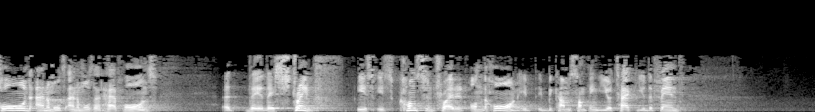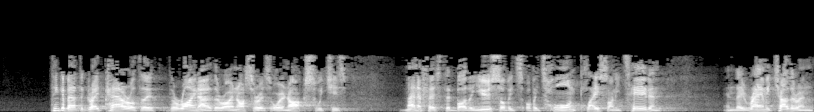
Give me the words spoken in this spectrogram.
horned animals, animals that have horns, uh, their, their strength is, is concentrated on the horn. It, it becomes something you attack, you defend. Think about the great power of the, the rhino, the rhinoceros, or an ox, which is manifested by the use of its, of its horn placed on its head and, and they ram each other and,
